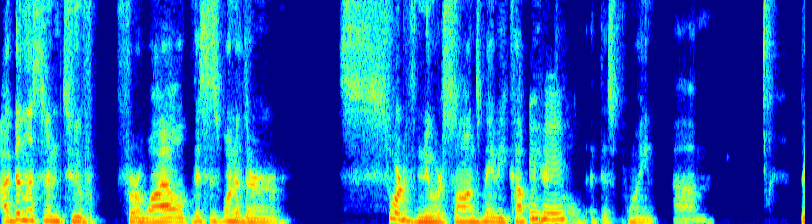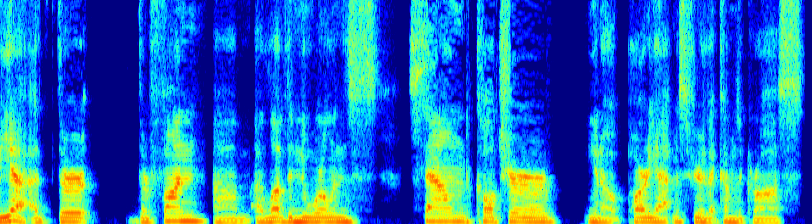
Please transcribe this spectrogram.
I've been listening to for a while. This is one of their sort of newer songs, maybe a couple years Mhm. old at this point. Um, but yeah, uh, they're they're fun. Um, I love the New Orleans sound, culture, you know, party atmosphere that comes across.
